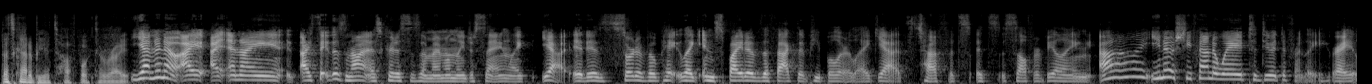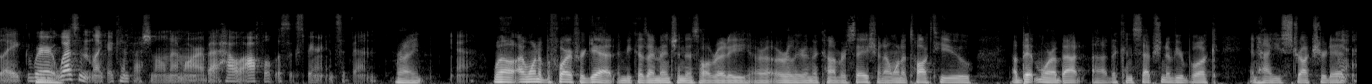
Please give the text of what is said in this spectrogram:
that's got to be a tough book to write. Yeah, no, no. I, I and I, I say this not as criticism. I'm only just saying, like, yeah, it is sort of opaque. Like, in spite of the fact that people are like, yeah, it's tough. It's it's self revealing. Uh, you know, she found a way to do it differently, right? Like, where it wasn't like a confessional memoir about how awful this experience had been. Right. Yeah. Well, I want to before I forget, and because I mentioned this already uh, earlier in the conversation, I want to talk to you a bit more about uh, the conception of your book and how you structured it, Yeah.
